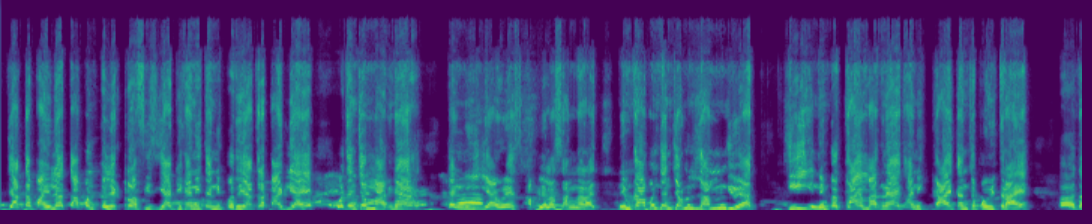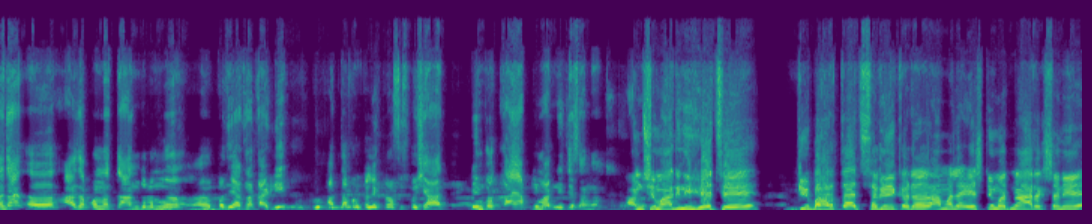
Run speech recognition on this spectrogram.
ते आता पाहिलं तर आपण कलेक्टर ऑफिस या ठिकाणी त्यांनी पदयात्रा काढली आहे व त्यांच्या मागण्या त्यांनी यावेळेस आपल्याला सांगणार आहेत. नेमकं आपण त्यांच्याकडून जाणून घेऊयात की नेमकं काय मागण्या आहेत आणि काय त्यांचं पवित्र आहे. दादा आज आपण आता आंदोलन पदयात्रा काढली. आता आपण कलेक्टर ऑफिस कशी आहात. नेमकं काय आपली मागणी आहे ते सांगा. आमची मागणी हेच आहे की भारतात सगळीकडं आम्हाला एसटी मधनं आरक्षण आहे.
